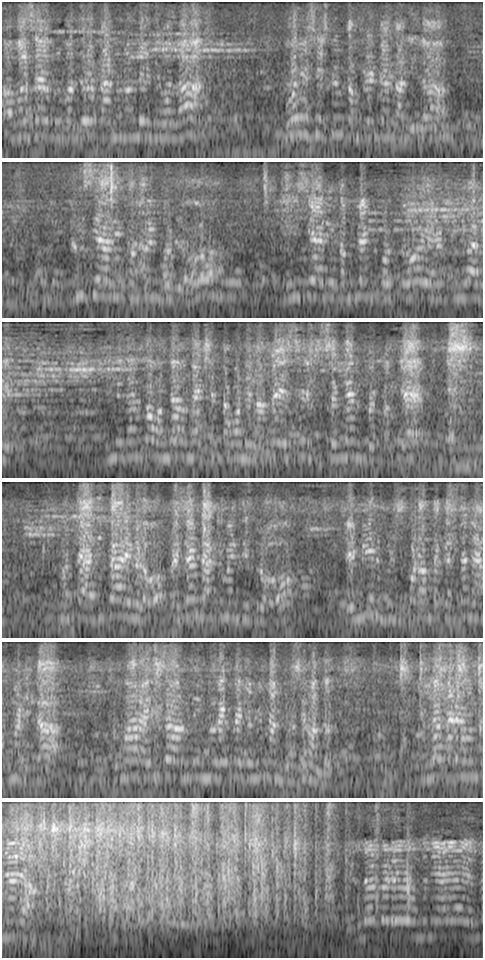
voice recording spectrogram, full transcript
ಬಾಬಾ ಸಾಹೇಬ್ರು ಬಂದಿರೋ ಕಾನೂನಲ್ಲೇ ಇದೀವಲ್ಲ? ಪೊಲೀಸ್ ಸ್ಟೇಷನ್ ಕಂಪ್ಲೇಂಟ್ ಆಗಿಲ್ಲ ಡಿ ಸಿ ಆರ್ ಕಂಪ್ಲೇಂಟ್ ಕೊಟ್ಟು, ಡಿ ಸಿ ಆರ್ ಕಂಪ್ಲೇಂಟ್ ಕೊಟ್ಟು ಎರಡು ತಿಂಗಳಾಗಿ ಇಲ್ಲಿ ತನಕ ಒಂದೇ ಒಂದು ಆಕ್ಷನ್ ತಗೊಂಡಿಲ್ಲ ಅಂದ್ರೆ ಎಷ್ಟು ಸೆಲ್ ಬೇಕು ನಮ್ಗೆ. ಮತ್ತೆ ಅಧಿಕಾರಿಗಳು ಪ್ರೆಸೆಂಟ್ ಡಾಕ್ಯುಮೆಂಟ್ ಇದ್ರು ಜಮೀನು ಬಿಡಿಸ್ಕೊಡೋಂತ ಕೆಲಸ ಯಾಕೆ ಮಾಡಿಲ್ಲ? ಸುಮಾರು ಐದು ಸಾವಿರದ ಇನ್ನೂರ ಎಕರೆ ಜಮೀನು ನಾನು ಬಿಡಿಸಿರುವಂತದ್ದು ಎಲ್ಲ ಕಡೆ ಒಂದು ನ್ಯಾಯ. ಎಲ್ಲ ಕಡೆ ಒಂದು ನ್ಯಾಯ, ಎಲ್ಲ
